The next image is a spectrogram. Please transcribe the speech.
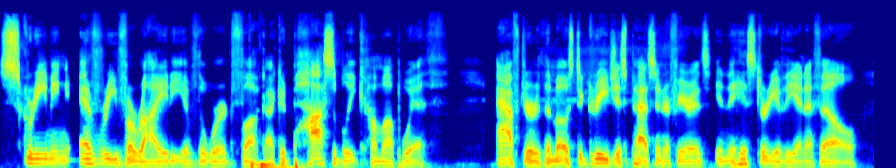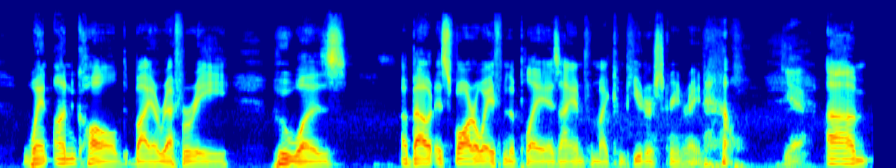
screaming every variety of the word "fuck" I could possibly come up with after the most egregious pass interference in the history of the NFL went uncalled by a referee who was about as far away from the play as I am from my computer screen right now. Yeah. Um,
